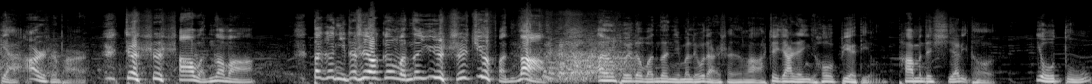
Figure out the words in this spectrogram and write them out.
点二十盘，这是杀蚊子吗？大哥，你这是要跟蚊子玉石俱焚呐！安徽的蚊子，你们留点神啊！这家人以后别顶，他们的血里头有毒。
